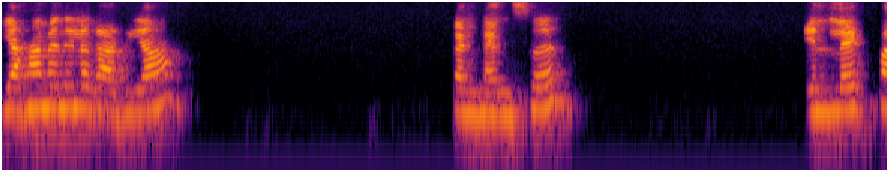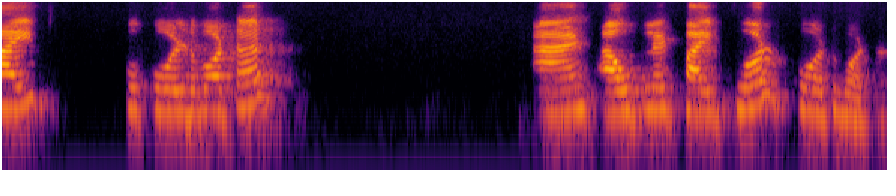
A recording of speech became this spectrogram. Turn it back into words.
यहाँ मैंने लगा दिया condenser, inlet pipe for cold water and outlet pipe for hot water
